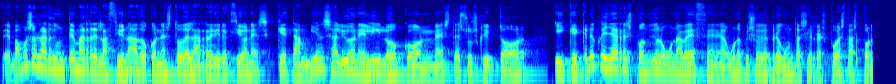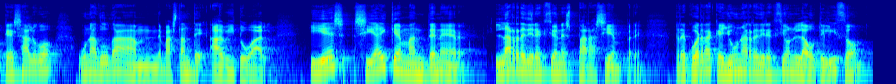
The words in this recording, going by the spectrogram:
eh, vamos a hablar de un tema relacionado con esto de las redirecciones que también salió en el hilo con este suscriptor y que creo que ya he respondido alguna vez en algún episodio de preguntas y respuestas porque es algo, una duda mm, bastante habitual. Y es si hay que mantener las redirecciones para siempre. Recuerda que yo una redirección la utilizo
